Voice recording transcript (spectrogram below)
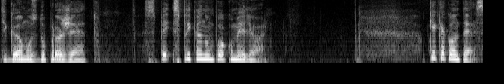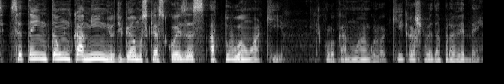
digamos, do projeto. Explicando um pouco melhor. O que, que acontece? Você tem então um caminho, digamos, que as coisas atuam aqui. Deixa eu colocar num ângulo aqui que eu acho que vai dar para ver bem.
